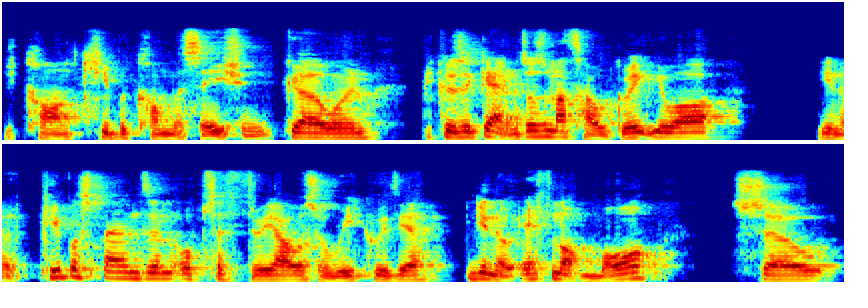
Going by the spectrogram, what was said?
You can't keep a conversation going because again, it doesn't matter how great you are. You know, people spending up to three hours a week with you. You know, if not more so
